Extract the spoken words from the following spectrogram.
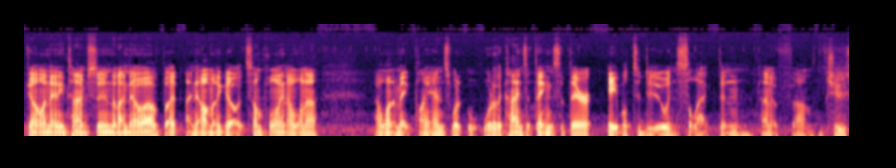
going anytime soon that I know of, but I know I'm going to go at some point. I want to I want to make plans. What what are the kinds of things that they're able to do and select and kind of um, choose?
